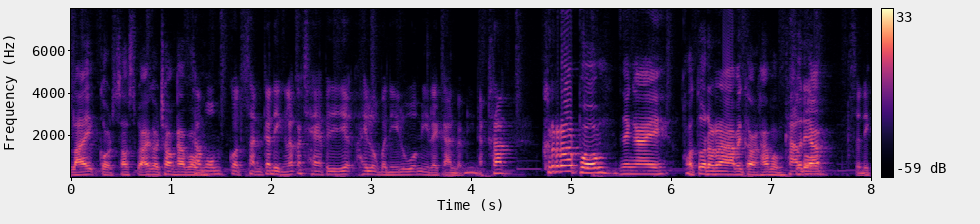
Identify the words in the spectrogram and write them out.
ไลค์กด subscribe กดช่องครับผครับมผมกดสั่นกระดิ่งแล้วก็แชร์ไปเยอะๆให้โลกใบนี้รู้ว่ามีรายการแบบนี้นะครับ ครับผมยังไงขอตัวลาไปก่อนครับผม สวัสดีครับผมสวัสดี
